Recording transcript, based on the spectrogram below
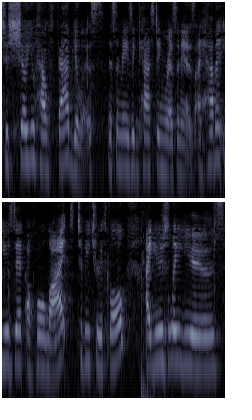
to show you how fabulous this amazing casting resin is. I haven't used it a whole lot, to be truthful. I usually use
